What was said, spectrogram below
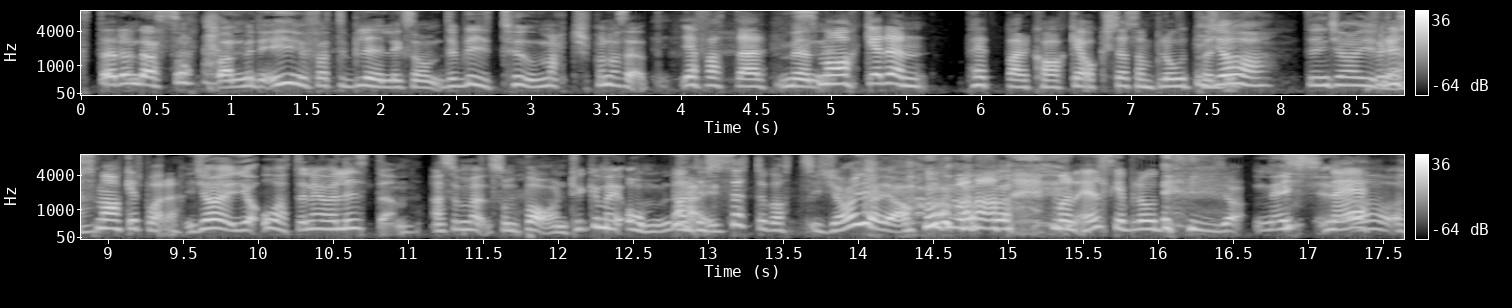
äta den där soppan men det är ju för att det blir liksom, det blir too much på något sätt. Jag fattar. Men- Smakar den pepparkaka också som blodpudding? Ja, den gör ju För det. du smakat på det? Jag, jag åt det när jag var liten. Alltså, man- som barn tycker man ju om det Ja, här. det är sött och gott. Ja, ja, ja. Man, Alltså, man älskar blod. ja nej. Nej. Ja.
